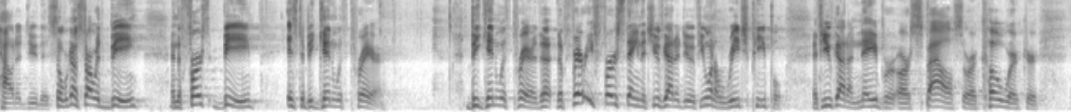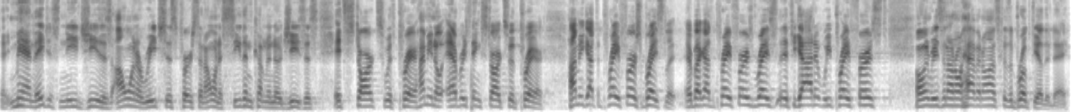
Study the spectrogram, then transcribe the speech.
how to do this. So we're going to start with B, and the first B is to begin with prayer. Begin with prayer. The, the very first thing that you've got to do if you want to reach people, if you've got a neighbor or a spouse or a coworker, man, they just need Jesus. I want to reach this person. I want to see them come to know Jesus. It starts with prayer. How many know everything starts with prayer? How many got the pray first bracelet? Everybody got the pray first bracelet? If you got it, we pray first. Only reason I don't have it on is because it broke the other day.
